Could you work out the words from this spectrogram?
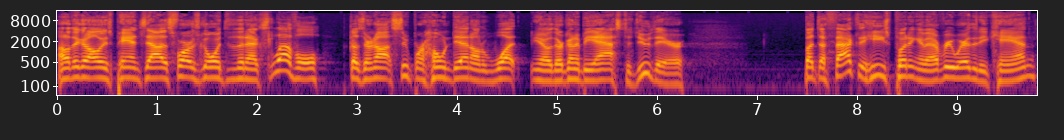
I don't think it always pans out as far as going to the next level because they're not super honed in on what, you know, they're going to be asked to do there. But the fact that he's putting him everywhere that he can,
